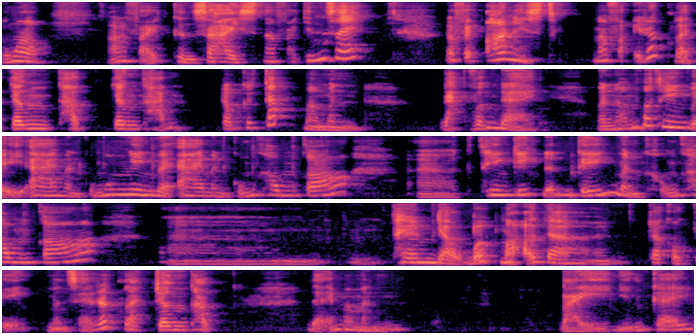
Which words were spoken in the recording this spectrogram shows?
đúng không Nó phải concise, nó phải chính xác, nó phải honest, nó phải rất là chân thật, chân thành trong cái cách mà mình đặt vấn đề. Mình không có thiên vị ai, mình cũng không nghiêng về ai, mình cũng không có, à, thiên kiến, định kiến, mình cũng không có, à, thêm dầu bớt mỡ cho cho câu chuyện. Mình sẽ rất là chân thật để mà mình bày những cái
